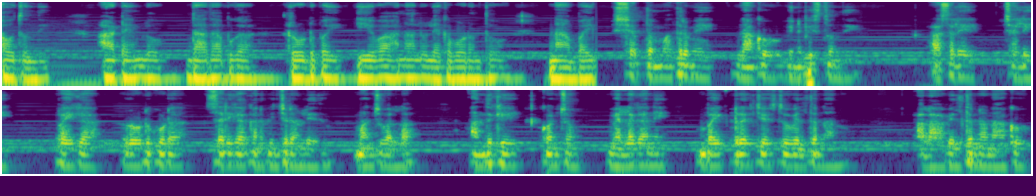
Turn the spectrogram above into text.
అవుతుంది. ఆ టైంలో దాదాపుగా రోడ్డుపై ఏ వాహనాలు లేకపోవడంతో నా బైక్ శబ్దం మాత్రమే నాకు వినిపిస్తుంది. అసలే చలి పైగా రోడ్డు కూడా సరిగా కనిపించడం లేదు మంచు వల్ల. అందుకే కొంచెం మెల్లగానే బైక్ డ్రైవ్ చేస్తూ వెళ్తున్నాను. అలా వెళ్తున్న నాకు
